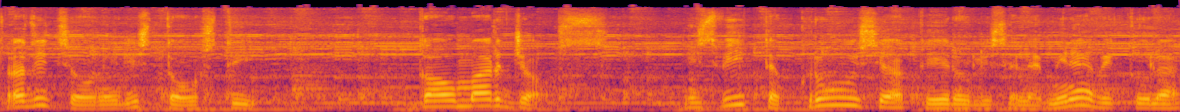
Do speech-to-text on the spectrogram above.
traditsioonilist toosti Gaumarjos, mis viitab Gruusia keerulisele minevikule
